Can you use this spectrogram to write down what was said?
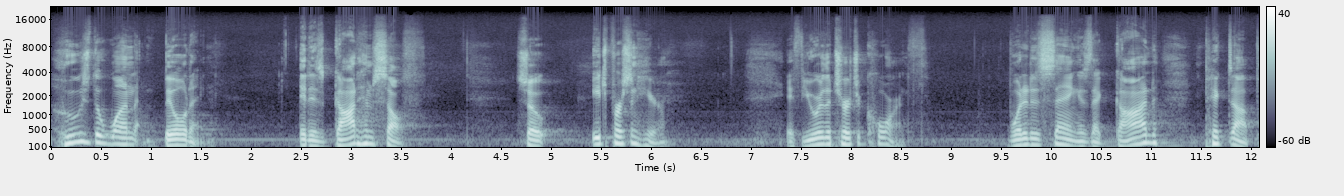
Who's the one building? It is God Himself. So, each person here, if you are the church at Corinth, what it is saying is that God picked up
